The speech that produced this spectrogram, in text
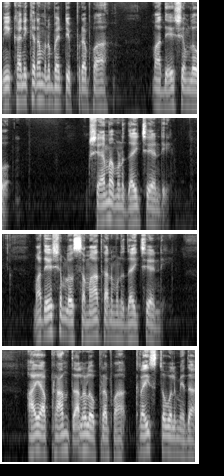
మీ కనికరమును బట్టి ప్రభ మా దేశంలో క్షేమమును దయచేయండి. మా దేశంలో సమాధానమును దయచేయండి. ఆయా ప్రాంతాలలో ప్రభ క్రైస్తవుల మీద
